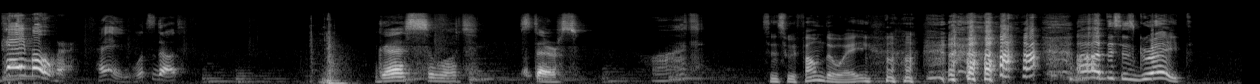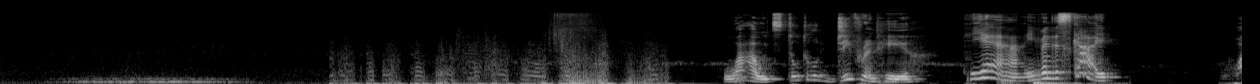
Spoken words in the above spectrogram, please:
Game over. Hey, what's that? Guess what? Stairs. What? Since we found a way. ah, this is great! Wow, it's totally different here. Yeah, even the sky. Wow.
